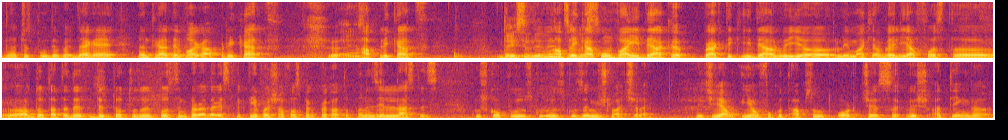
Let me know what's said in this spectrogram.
din acest punct de vedere, într-adăvăr aplicat, aplicat de este de aplica cumva ideea că, practic, ideea lui, uh, lui Machiavelli a fost uh, adoptată de, de, de, de, de toți în perioada respectivă și a fost perpetuată până în zilele astăzi, cu scopul scu, scuză mișloacele. Deci ei au, ei au făcut absolut orice să își atingă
